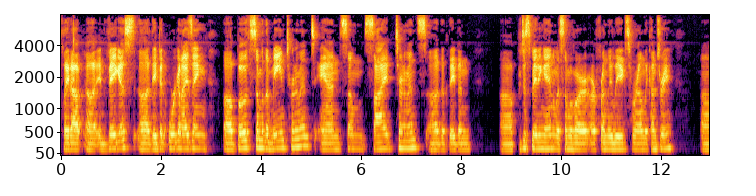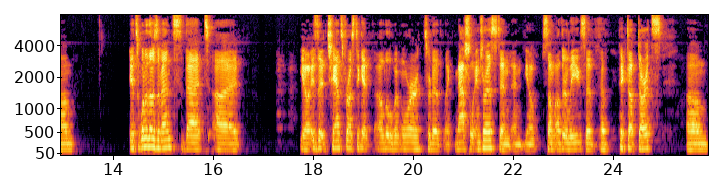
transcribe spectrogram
played out uh, in Vegas. Uh, they've been organizing uh, both some of the main tournament and some side tournaments uh, that they've been participating in with some of our, our friendly leagues from around the country. Um, it's one of those events that uh, you know is a chance for us to get a little bit more sort of like national interest and and you know some other leagues have have picked up darts um,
